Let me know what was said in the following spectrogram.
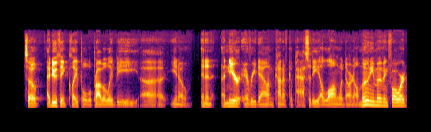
So I do think Claypool will probably be, uh, you know, in an, a near every down kind of capacity along with Darnell Mooney moving forward.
